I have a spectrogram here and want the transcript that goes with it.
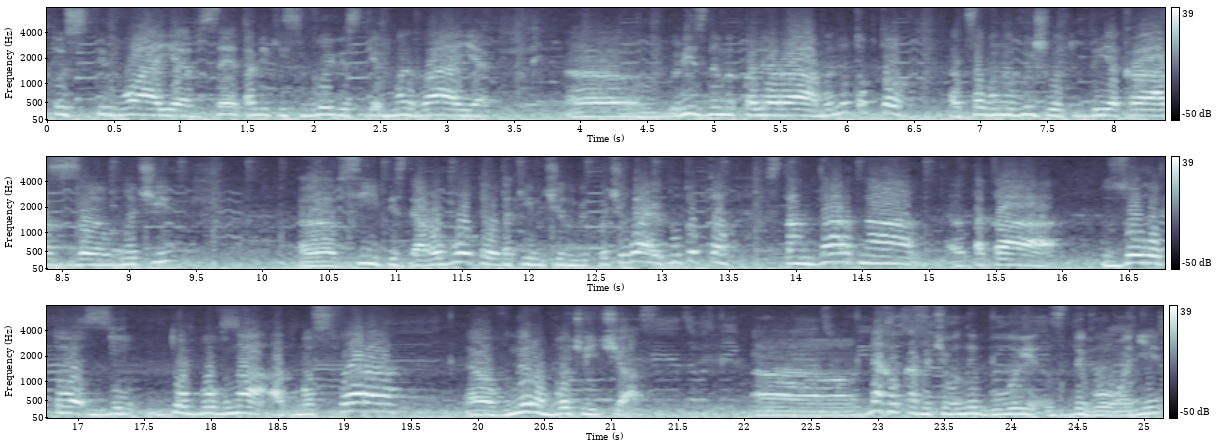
хтось співає, все там якісь вивіски, мигає е, різними кольорами. Ну тобто е, це вони вийшли туди якраз е, вночі. Е, Всі після роботи таким чином відпочивають. Ну тобто стандартна е, така золотодобувна атмосфера е, в неробочий час. Е, кажучи, вони були здивовані.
